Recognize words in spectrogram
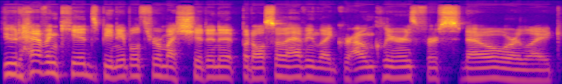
dude having kids being able to throw my shit in it but also having like ground clearance for snow or like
